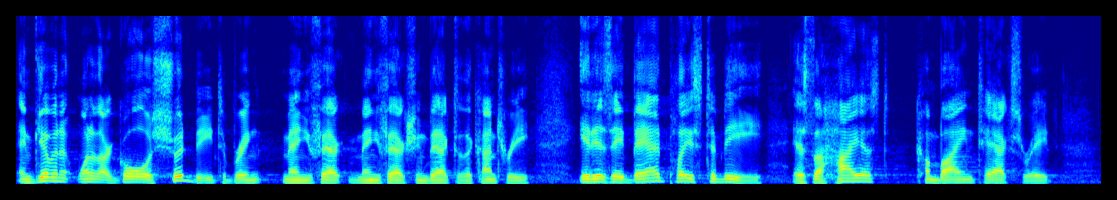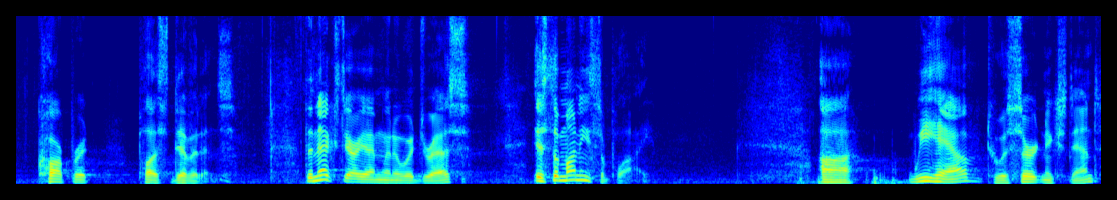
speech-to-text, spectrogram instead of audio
And given it, one of our goals should be to bring manufac manufacturing back to the country, it is a bad place to be as the highest combined tax rate, corporate plus dividends. The next area I'm going to address is the money supply. Uh, we have, to a certain extent,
